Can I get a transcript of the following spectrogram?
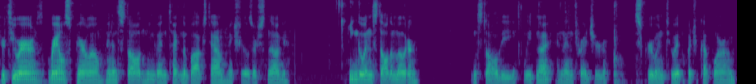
your two rails, rails parallel and installed, you can go ahead and tighten the box down, make sure those are snug. You can go ahead and install the motor, install the lead nut, and then thread your screw into it, and put your coupler on.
